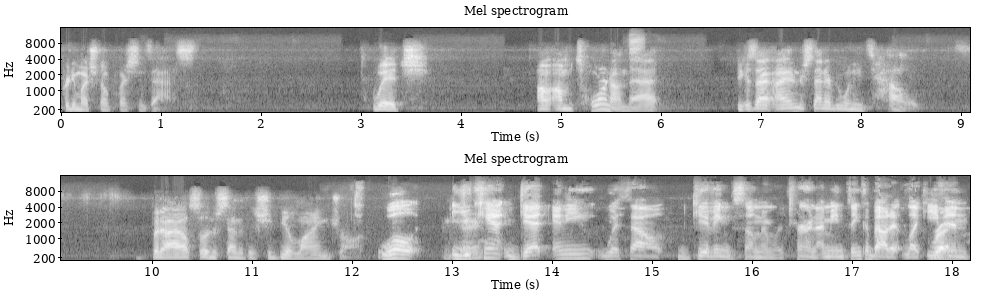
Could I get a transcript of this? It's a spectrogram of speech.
pretty much no questions asked which i'm torn on that because I, I understand everyone needs help but i also understand that there should be a line drawn Well, you can't get any without giving some in return. I mean, think about it. Like, Right. even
